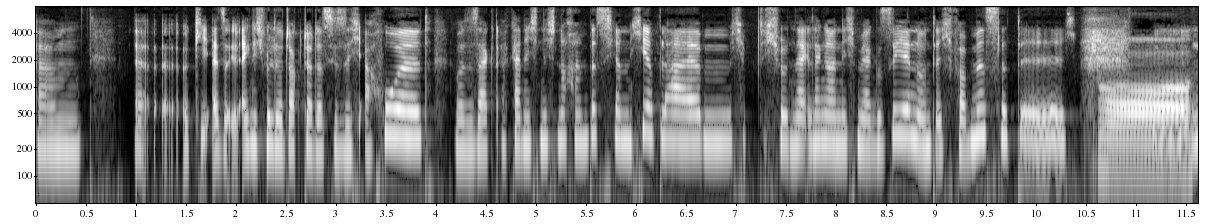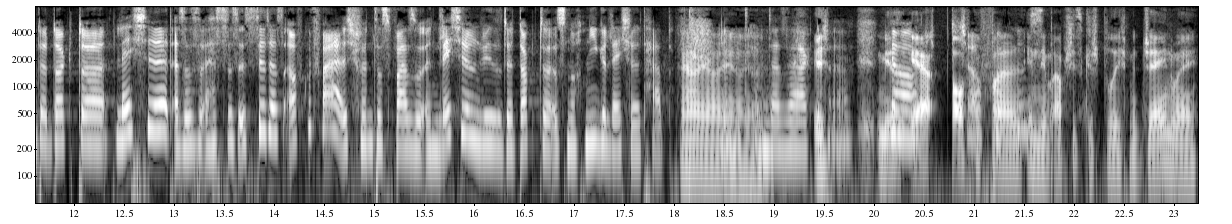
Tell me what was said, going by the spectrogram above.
ähm, äh, okay, also eigentlich will der Doktor, dass sie sich erholt, aber sie sagt, "Ah, kann ich nicht noch ein bisschen hier bleiben? Ich habe dich schon lä- länger nicht mehr gesehen und ich vermisse dich. Oh. Und der Doktor lächelt. Also es- ist dir das aufgefallen? Ich finde, das war so ein Lächeln, wie der Doktor es noch nie gelächelt hat. Ja, ja, ja. und, ja. und er sagt, Ich, äh, mir ja, ist eher aufgefallen in dem Abschiedsgespräch mit Janeway,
